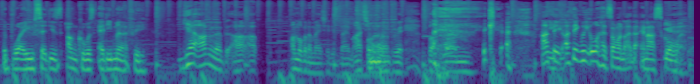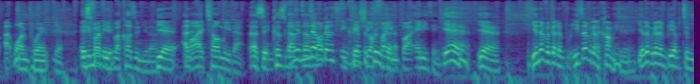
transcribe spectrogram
the boy who said his uncle was Eddie Murphy. Yeah, I remember. I, I, I'm not going to mention his name. I actually remember it, but um, I think I think we all had someone like that in our school Yeah. at, at one point. yeah, it's funny. Murphy's my cousin. You know. Yeah, and why I- tell me that? That's it, 'cause That we're never be able increase to your prove fame that. by anything. Yeah, yeah. You're never gonna. He's never gonna come here. You're never gonna be able to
